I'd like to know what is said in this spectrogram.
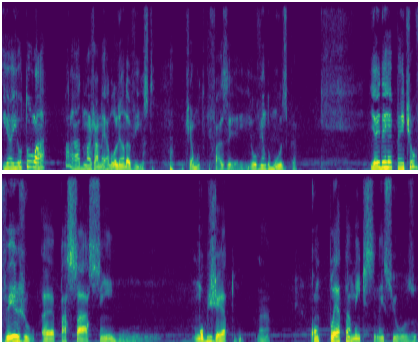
E aí eu tô lá, parado na janela, olhando a vista, não tinha muito o que fazer e ouvindo música. E aí de repente eu vejo é, passar assim um objeto, né, completamente silencioso,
